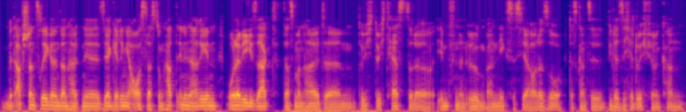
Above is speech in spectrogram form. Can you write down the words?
mit Abstandsregeln dann halt eine sehr geringe Auslastung hat in den Arenen oder wie gesagt, dass man halt ähm, durch, durch Tests oder Impfen dann irgendwann nächstes Jahr oder so das Ganze wieder sicher durchführen kann,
